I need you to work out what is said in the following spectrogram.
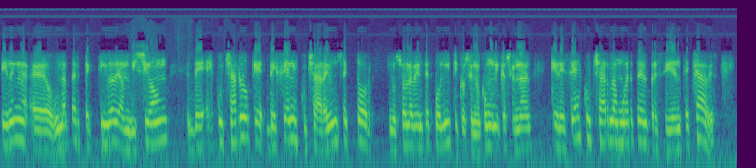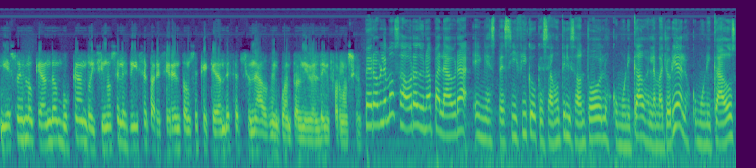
tienen eh, una perspectiva de ambición de escuchar lo que desean escuchar. Hay un sector no solamente político, sino comunicacional, que desea escuchar la muerte del presidente Chávez. Y eso es lo que andan buscando. Y si no se les dice, pareciera entonces que quedan decepcionados en cuanto al nivel de información. Pero hablemos ahora de una palabra en específico que se han utilizado en todos los comunicados, en la mayoría de los comunicados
